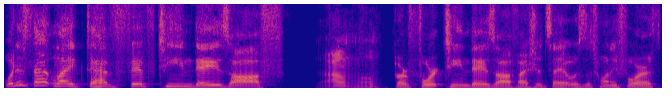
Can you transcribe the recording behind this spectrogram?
What is that like to have 15 days off I don't know. or 14 days off? I should say it was the 24th.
